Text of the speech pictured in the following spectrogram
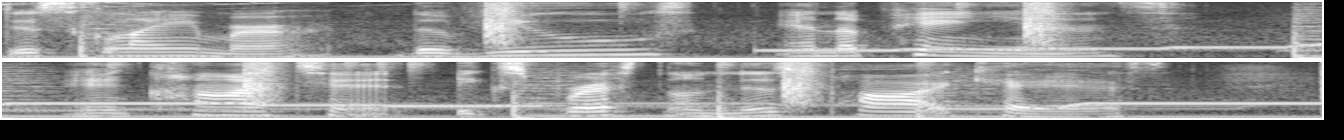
Disclaimer The views and opinions and content expressed on this podcast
